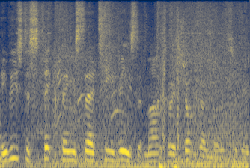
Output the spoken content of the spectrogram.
People used to stick things to their TVs that marked where shotgun bullets would be.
